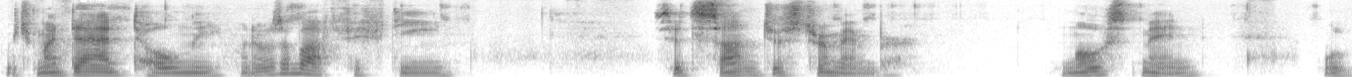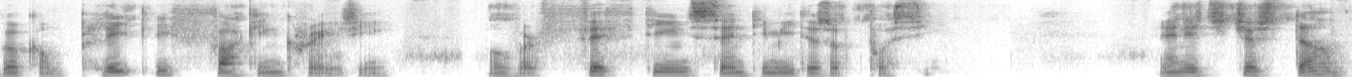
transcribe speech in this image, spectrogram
which my dad told me when I was about 15. He said, Son, just remember, most men will go completely fucking crazy over 15 centimeters of pussy. And it's just dumb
